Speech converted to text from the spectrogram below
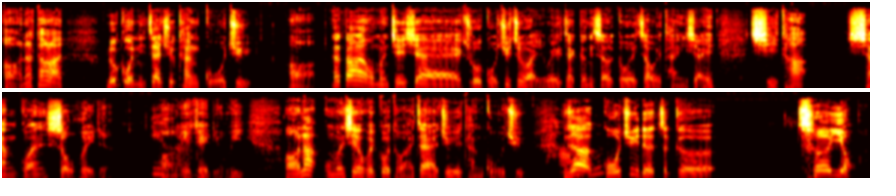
哦，那当然，如果你再去看国剧哦，那当然，我们接下来除了国巨之外，也会再跟稍各位稍微谈一下，哎，其他相关受惠的哦，也可以留意。哦。那我们先回过头来，再来继续谈国巨。你知道国巨的这个车用啊，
